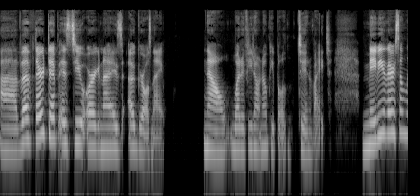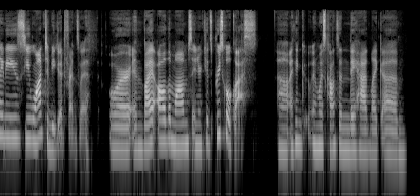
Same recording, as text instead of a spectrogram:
uh, the third tip is to organize a girls' night. Now, what if you don't know people to invite? Maybe there's some ladies you want to be good friends with, or invite all the moms in your kids' preschool class. Uh, I think in Wisconsin they had like a, um,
